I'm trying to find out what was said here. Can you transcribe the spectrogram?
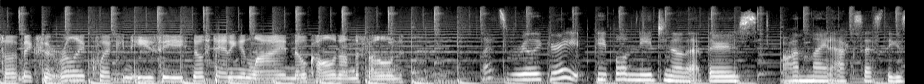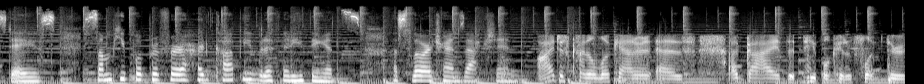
So it makes it really quick and easy. No standing in line, no calling on the phone. That's really great. People need to know that there's online access these days. Some people prefer a hard copy, but if anything, it's a slower transaction. I just kind of look at it as a guide that people can flip through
